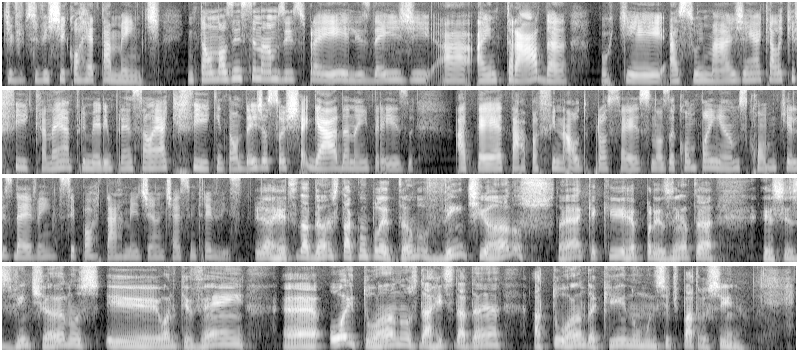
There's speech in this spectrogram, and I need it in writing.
de se vestir corretamente. Então, nós ensinamos isso para eles desde a, a entrada porque a sua imagem é aquela que fica, né? A primeira impressão é a que fica. Então, desde a sua chegada na empresa, até a etapa final do processo, nós acompanhamos como que eles devem se portar mediante essa entrevista. E a Rede Cidadã está completando 20 anos, né? O que, que representa esses 20 anos e o ano que vem, é, oito anos da Rede Cidadã atuando aqui no município de Patrocínio.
